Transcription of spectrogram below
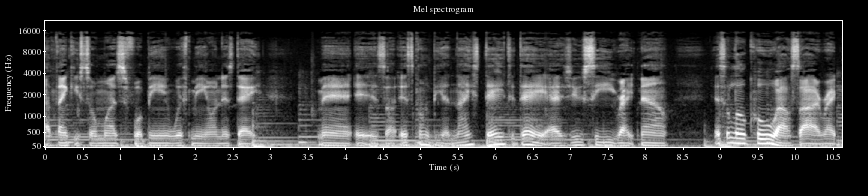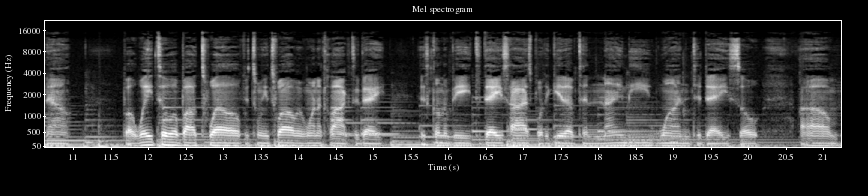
I thank you so much for being with me on this day. Man, it is it's going to be a nice day today as you see right now. It's a little cool outside right now. But wait till about 12, between 12 and 1 o'clock today. It's going to be today's high is supposed to get up to 91 today. So um,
